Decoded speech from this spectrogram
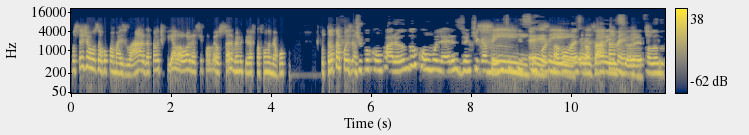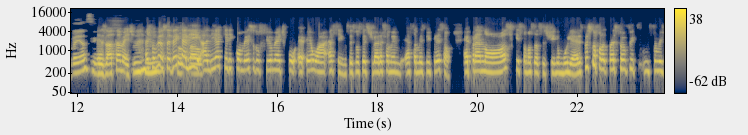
Você já usa roupa mais larga tal. Tipo, e ela olha assim e fala, meu, sério mesmo que ele vai ficar falando da minha roupa? Tipo, tanta coisa. Tipo, comparando com mulheres de antigamente sim, que se importavam sim, mais com exatamente. aparência, né? Falando bem assim. Exatamente. Uhum, Mas, tipo, meu, você vê total. que ali, ali aquele começo do filme é tipo, é, eu assim, não sei se vocês tiveram essa, essa mesma impressão. É para nós que estamos assistindo mulheres, por isso que eu falo que parece que foi um filme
